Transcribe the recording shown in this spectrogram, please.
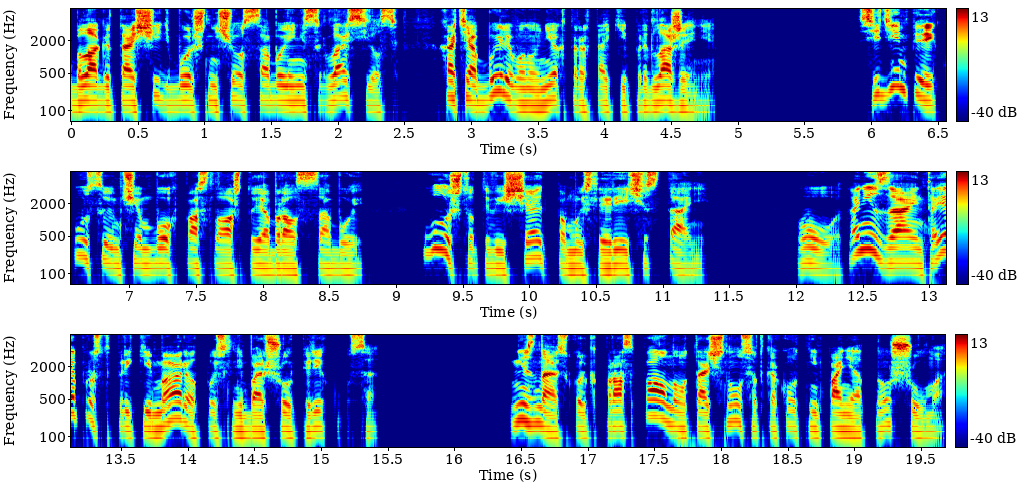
Благо, тащить больше ничего с собой я не согласился, хотя были вон у некоторых такие предложения. Сидим, перекусываем, чем Бог послал, что я брал с собой. Ула что-то вещает по мысли речи Стани. Вот, они заняты, а я просто прикимарил после небольшого перекуса. Не знаю, сколько проспал, но уточнулся от какого-то непонятного шума.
